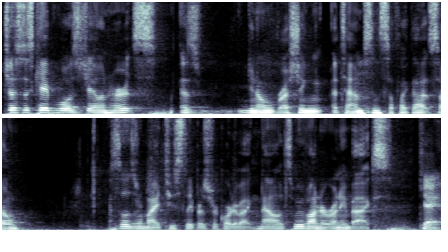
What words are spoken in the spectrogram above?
just as capable as Jalen Hurts, as you know, rushing attempts and stuff like that. So, so those are my two sleepers for quarterback. Now let's move on to running backs. Okay,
